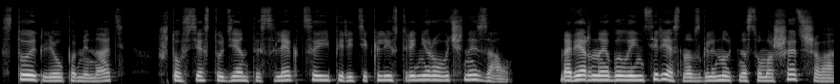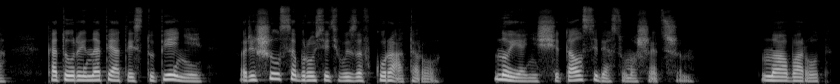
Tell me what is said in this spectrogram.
Стоит ли упоминать, что все студенты с лекцией перетекли в тренировочный зал? Наверное, было интересно взглянуть на сумасшедшего, который на пятой ступени решился бросить вызов куратору. Но я не считал себя сумасшедшим. Наоборот,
